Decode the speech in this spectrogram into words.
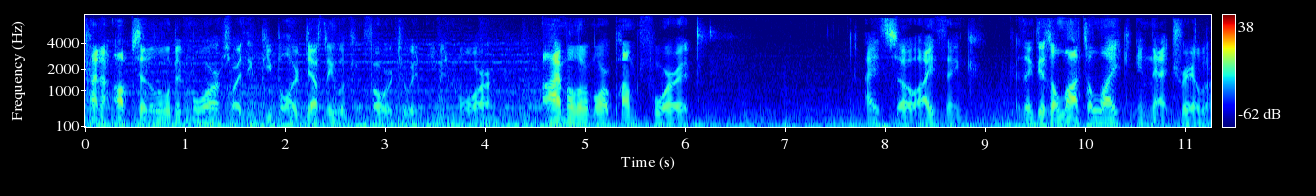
kind of ups it a little bit more. So I think people are definitely looking forward to it even more. I'm a little more pumped for it. I so I think I think there's a lot to like in that trailer.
